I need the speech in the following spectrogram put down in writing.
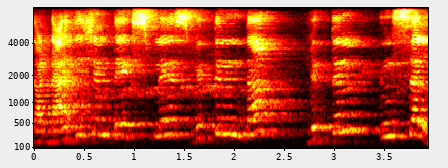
The digestion takes place within the within in cell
